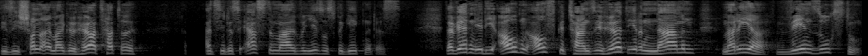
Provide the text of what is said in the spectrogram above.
die sie schon einmal gehört hatte, als sie das erste Mal, wo Jesus begegnet ist. Da werden ihr die Augen aufgetan. Sie hört ihren Namen Maria. Wen suchst du?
